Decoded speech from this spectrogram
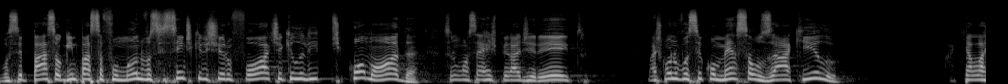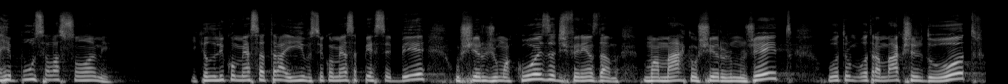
Você passa, alguém passa fumando, você sente aquele cheiro forte, aquilo ali te incomoda, você não consegue respirar direito. Mas quando você começa a usar aquilo, aquela repulsa ela some. E aquilo ali começa a atrair, você começa a perceber o cheiro de uma coisa, a diferença da uma marca o cheiro de um jeito, outra, outra marca o cheiro do outro.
